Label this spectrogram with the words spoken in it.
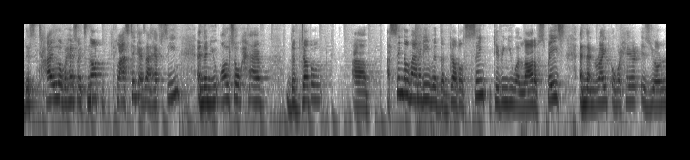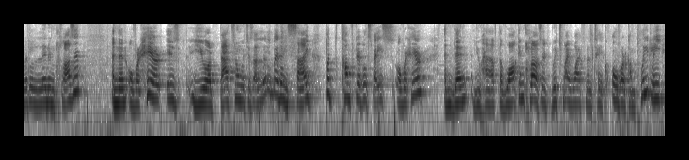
this tile over here, so it's not plastic as I have seen. And then you also have the double uh, a single vanity with the double sink, giving you a lot of space. And then right over here is your little linen closet. And then over here is your bathroom, which is a little bit inside, but comfortable space over here. And then you have the walk-in closet, which my wife will take over completely.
